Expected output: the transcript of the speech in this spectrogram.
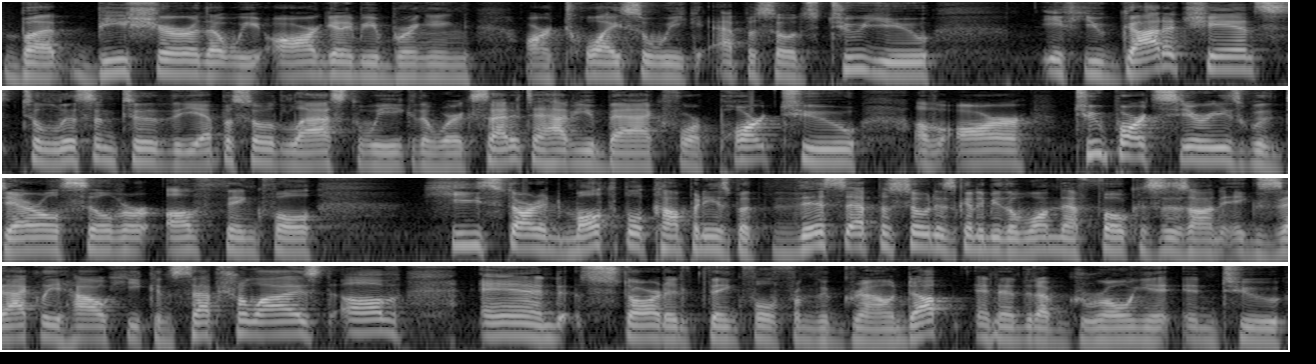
But be sure that we are going to be bringing our twice a week episodes to you if you got a chance to listen to the episode last week, then we're excited to have you back for part two of our two part series with Darrell Silver of Thinkful. He started multiple companies, but this episode is going to be the one that focuses on exactly how he conceptualized of and started Thinkful from the ground up and ended up growing it into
